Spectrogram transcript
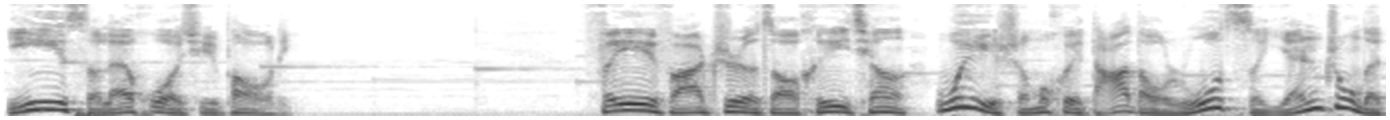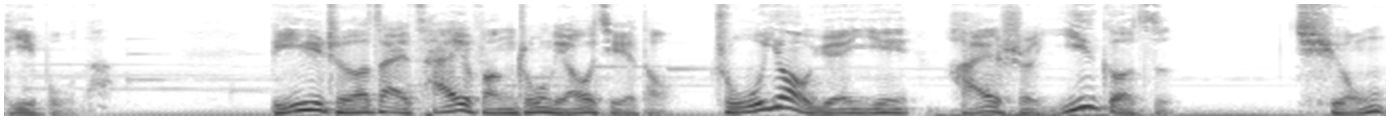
以此来获取暴利。非法制造黑枪为什么会达到如此严重的地步呢？笔者在采访中了解到，主要原因还是一个字：穷。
